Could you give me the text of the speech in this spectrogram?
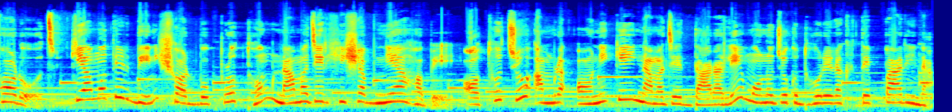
ফরজ। কিয়ামতের দিন সর্বপ্রথম নামাজের হিসাব নেওয়া হবে। অথচ আমরা অনেকেই নামাজের দাঁড়ালে মনোযোগ ধরে রাখতে পারি না।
